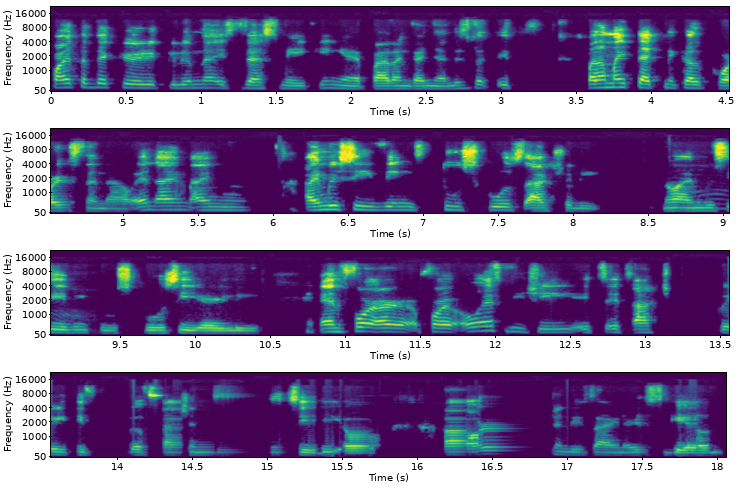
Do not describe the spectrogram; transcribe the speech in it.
part of the curriculum na is dressmaking eh parang ganyan. It's, it's parang may technical course na now. And i'm i'm i'm receiving two schools actually no i'm receiving two schools yearly. And for our for OFDG, it's it's actually creative fashion cdo our fashion designers guild.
